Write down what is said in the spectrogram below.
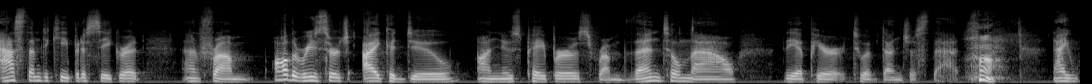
asked them to keep it a secret. And from all the research I could do on newspapers from then till now, they appear to have done just that. Huh. Now, I,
